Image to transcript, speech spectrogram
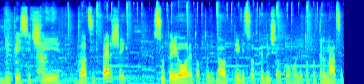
2021 суперіори, тобто на піввідсотка більше алкоголю, тобто 13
